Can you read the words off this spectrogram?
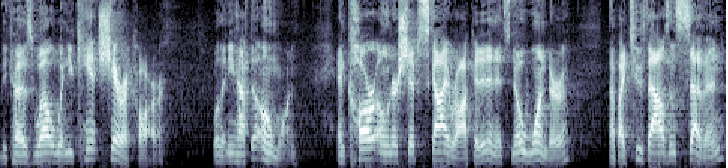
Because, well, when you can't share a car, well, then you have to own one. And car ownership skyrocketed, and it's no wonder that by 2007,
